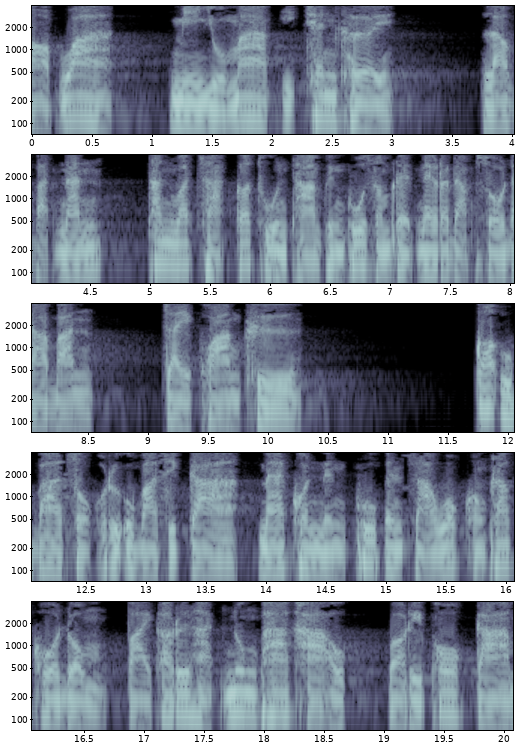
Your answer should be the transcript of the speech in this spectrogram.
ตอบว่า มีอยู่มากอีกเช่นเคย แล้วบัดนั้น ท่านวัชชะก็ทูลถามถึงผู้สำเร็จในระดับโสดาบัน ใจความคือ ก็อุบาสกหรืออุบาสิกา แม้คนหนึ่งผู้เป็นสาวกของพระโคดม ฝ่ายคฤหัสถ์นุ่งผ้าขาว บริโภคกาม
